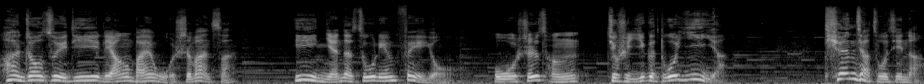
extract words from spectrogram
按照最低两百五十万算，一年的租赁费用，五十层就是一个多亿呀，天价租金呢。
